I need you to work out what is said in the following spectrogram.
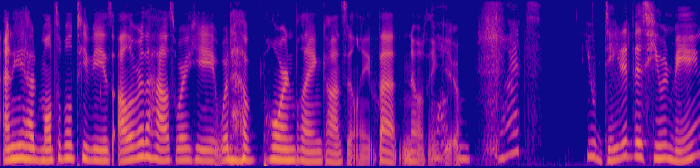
And he had multiple TVs all over the house where he would have porn playing constantly. That, no, thank What? you. What? You dated this human being?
